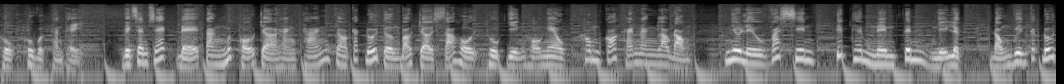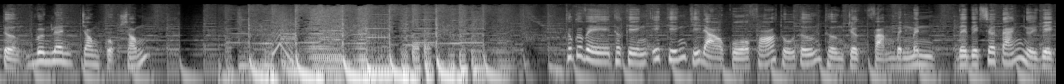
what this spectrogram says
thuộc khu vực thành thị. Việc xem xét để tăng mức hỗ trợ hàng tháng cho các đối tượng bảo trợ xã hội thuộc diện hộ nghèo không có khả năng lao động như liều vaccine tiếp thêm niềm tin, nghị lực, động viên các đối tượng vươn lên trong cuộc sống. Thưa quý vị, thực hiện ý kiến chỉ đạo của Phó Thủ tướng Thường trực Phạm Bình Minh về việc sơ tán người Việt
